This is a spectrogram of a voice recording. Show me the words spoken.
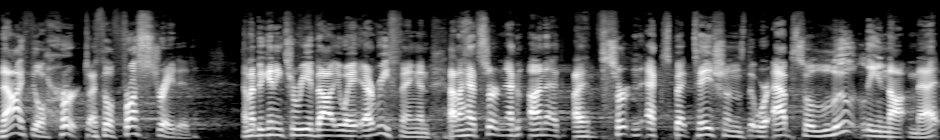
Now I feel hurt. I feel frustrated. And I'm beginning to reevaluate everything. And, and I, had certain, I had certain expectations that were absolutely not met.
